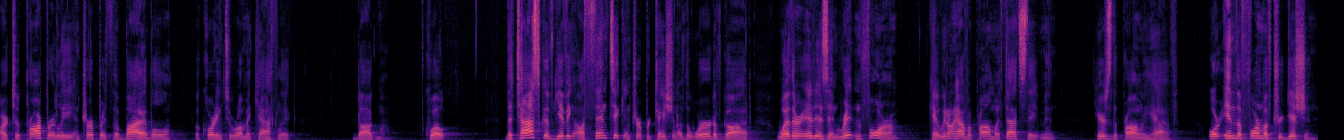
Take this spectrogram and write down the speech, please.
are to properly interpret the Bible according to Roman Catholic dogma. Quote, the task of giving authentic interpretation of the Word of God, whether it is in written form, okay, we don't have a problem with that statement. Here's the problem we have. Or in the form of tradition,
